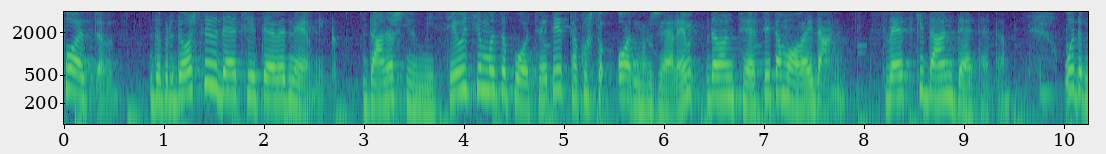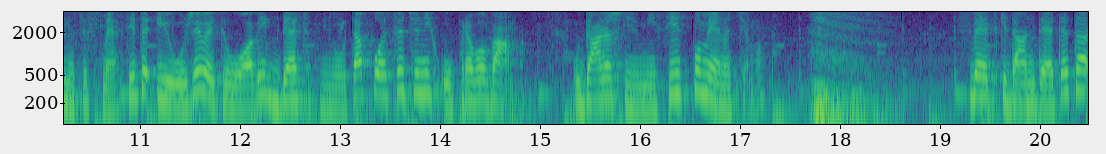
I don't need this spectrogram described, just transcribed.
Pozdrav! Dobrodošli u Dečiji TV Dnevnik. Današnju emisiju ćemo započeti tako što odmah želim da vam čestitam ovaj dan, Svetski dan deteta. Udobno se smestite i uživajte u ovih 10 minuta posvećenih upravo vama. U današnjoj emisiji spomenut ćemo Svetski dan deteta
